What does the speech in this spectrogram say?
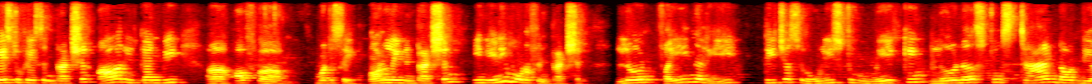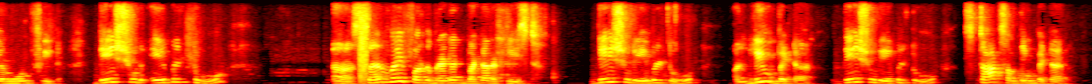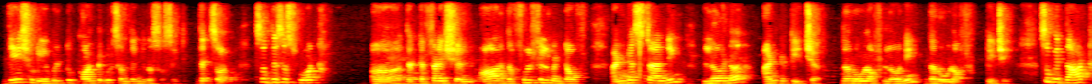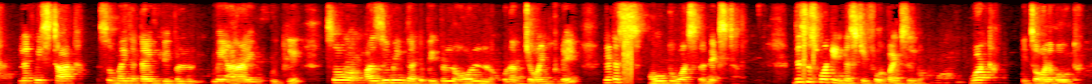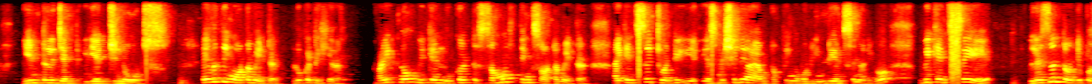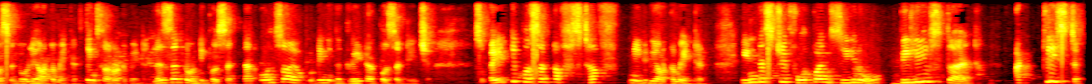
face-to-face -face interaction, or it can be uh, of uh, what to say, online interaction in any mode of interaction. Learn finally teachers role is to making learners to stand on their own feet they should able to uh, survive for the bread and butter at least. They should be able to uh, live better. They should be able to start something better. They should be able to contribute something to the society. That's all. So this is what uh, the definition or the fulfillment of understanding learner and teacher. The role of learning the role of teaching. So with that let me start so by the time people may arrive quickly so assuming that the people all would have joined today let us move towards the next. This is what industry 4.0 what it's all about. Intelligent edge nodes. Everything automated. Look at here. Right now we can look at some of things automated. I can say 20 especially i am talking about indian scenario. We can say less than 20% only automated. Things are automated. Less than 20% that also i am putting in the greater percentage. So 80% of stuff need to be automated. Industry 4.0 believes that at least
